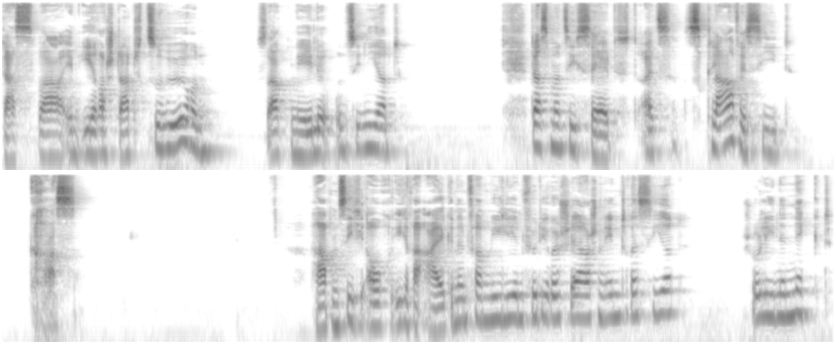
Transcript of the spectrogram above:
Das war in ihrer Stadt zu hören, sagt Nele und sinniert. Dass man sich selbst als Sklave sieht, Krass. Haben sich auch Ihre eigenen Familien für die Recherchen interessiert? Joline nickt.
